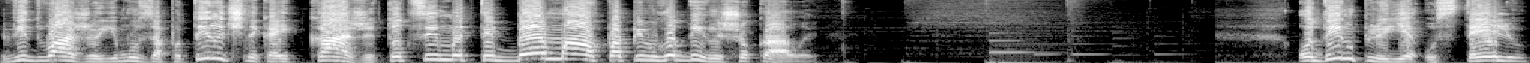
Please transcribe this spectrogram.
відважує йому за потиличника і каже: То це ми тебе мавпа, півгодини шукали. Один плює у стелю,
